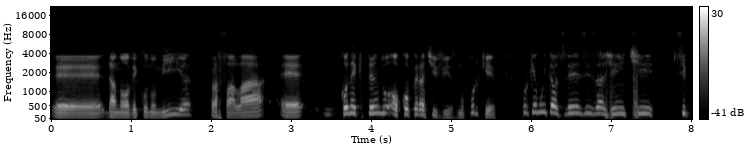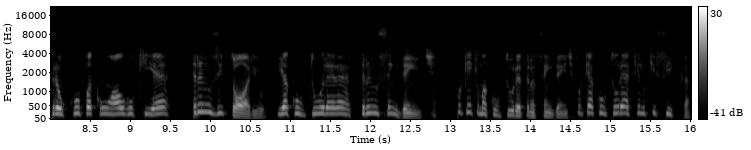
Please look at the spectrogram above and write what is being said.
é, da nova economia para falar. É, conectando ao cooperativismo. Por quê? Porque muitas vezes a gente se preocupa com algo que é transitório e a cultura era transcendente. Por que, que uma cultura é transcendente? Porque a cultura é aquilo que fica,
